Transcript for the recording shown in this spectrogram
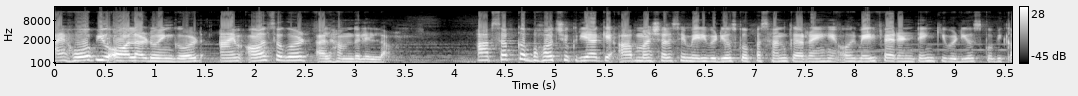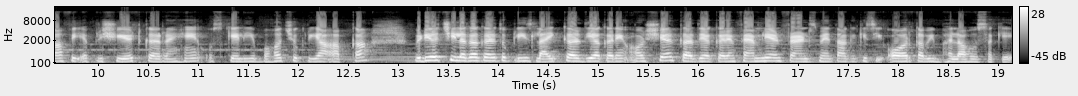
I hope you all are doing good I am also good अलहमदिल्ला आप सबका बहुत शुक्रिया कि आप माशाल्लाह से मेरी वीडियोस को पसंद कर रहे हैं और मेरी पेरेंटिंग की वीडियोस को भी काफ़ी अप्रिशिएट कर रहे हैं। उसके लिए बहुत शुक्रिया आपका। वीडियो अच्छी लगा करें तो प्लीज़ लाइक कर दिया करें और शेयर कर दिया करें फैमिली एंड फ्रेंड्स में ताकि किसी और का भी भला हो सके।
